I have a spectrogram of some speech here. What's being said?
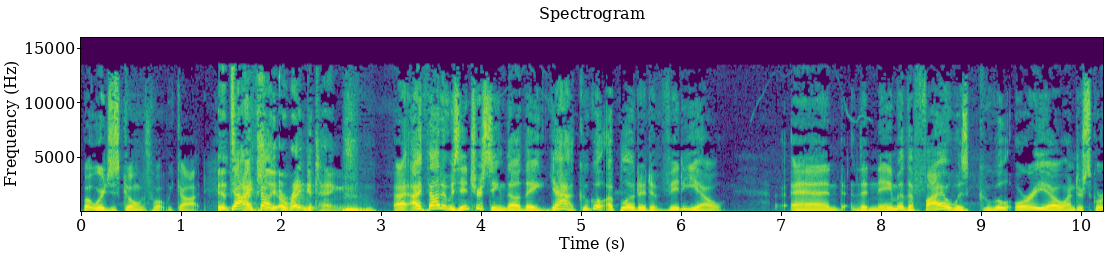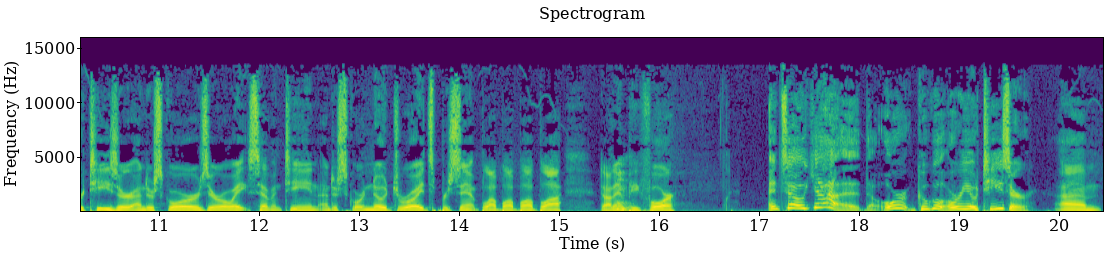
But we're just going with what we got. It's yeah, I actually thought, orangutans. I, I thought it was interesting though. They yeah, Google uploaded a video, and the name of the file was Google Oreo underscore teaser underscore 0817 underscore no droids percent blah blah blah blah dot mp4. And so yeah, the or Google Oreo teaser. Um,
